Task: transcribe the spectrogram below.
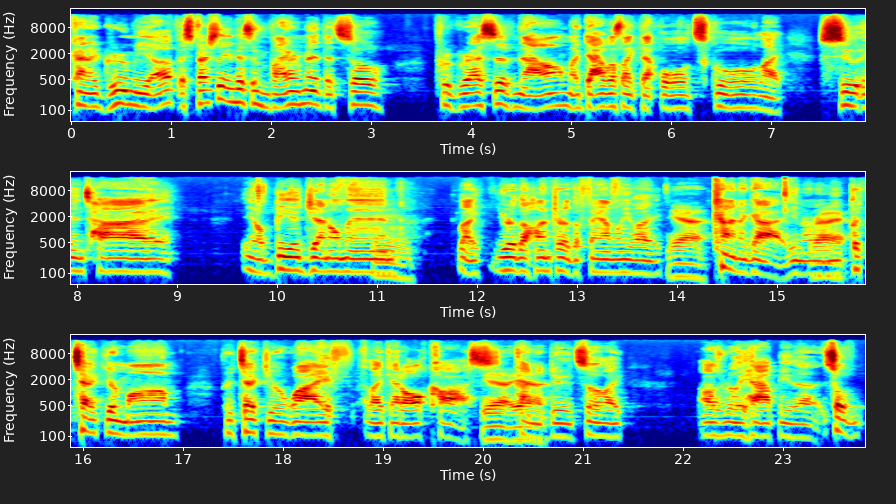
kind of grew me up, especially in this environment that's so progressive now. My dad was like that old school, like suit and tie, you know, be a gentleman. Mm. Like you're the hunter of the family, like Yeah. kind of guy. You know what I mean? Protect your mom, protect your wife, like at all costs. Yeah, yeah. Kind of dude. So like, I was really happy that. So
